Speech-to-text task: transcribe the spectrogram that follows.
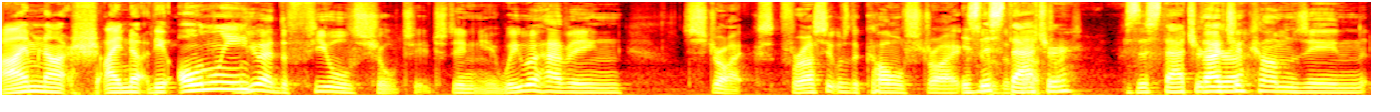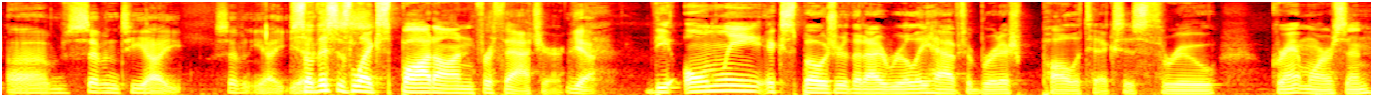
I'm not sh- I know the only You had the fuel shortage, didn't you? We were having strikes. For us, it was the coal strike. Is this was the bus Thatcher? Is this Thatcher, Thatcher era? comes in um, 78. 78, So this is like spot on for Thatcher. Yeah. The only exposure that I really have to British politics is through Grant Morrison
